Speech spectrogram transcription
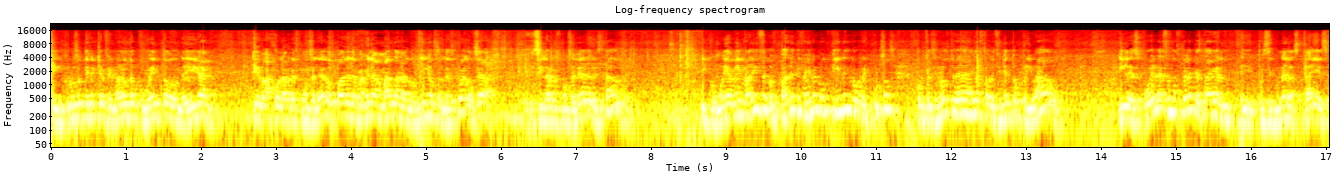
que incluso tiene que firmar un documento donde digan que bajo la responsabilidad de los padres de familia mandan a los niños a la escuela. O sea, eh, si la responsabilidad del Estado. Y como ella misma dice, los padres de familia no tienen los recursos porque si no estuvieran en un establecimiento privado. Y la escuela es una escuela que está en, eh, pues en una de las calles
